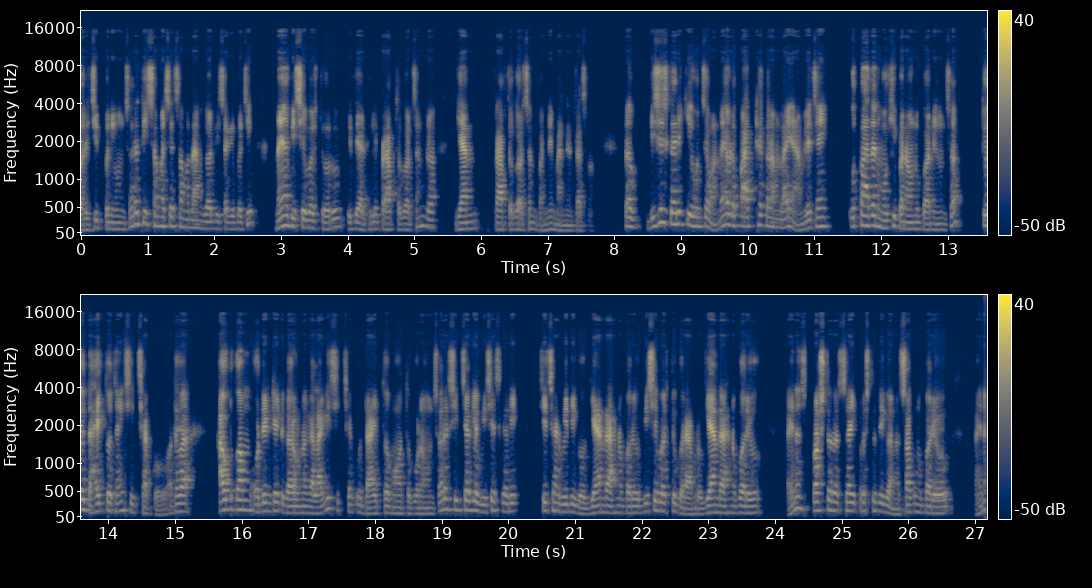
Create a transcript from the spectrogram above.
परिचित पनि हुन्छ र ती समस्या समाधान गरिदिइसकेपछि नयाँ विषयवस्तुहरू विद्यार्थीले प्राप्त गर्छन् र ज्ञान प्राप्त गर्छन् भन्ने मान्यता छ। र विशेष गरी के हुन्छ भन्दा एउटा पाठ्यक्रमलाई हामीले चाहिँ उत्पादनमुखी बनाउनु पर्ने हुन्छ। त्यो दायित्व चाहिँ शिक्षकको हो अथवा आउटकम ओरिएन्टेड गराउनका लागि शिक्षकको दायित्व महत्त्वपूर्ण हुन्छ र शिक्षकले विशेष गरी शिक्षण विधिको ज्ञान राख्नु पर्यो विषयवस्तुको राम्रो ज्ञान राख्नु पर्यो होइन? स्पष्ट र सही प्रस्तुति गर्न सक्नु पर्यो होइन?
